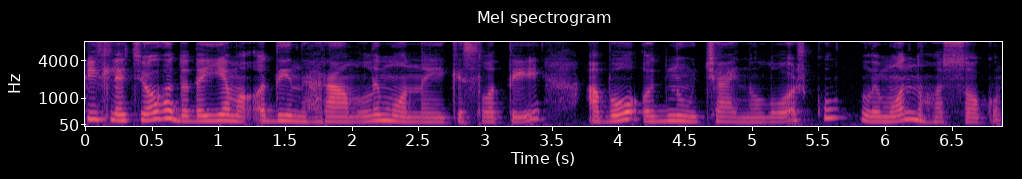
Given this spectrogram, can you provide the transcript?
Після цього додаємо 1 грам лимонної кислоти або 1 чайну ложку лимонного соку.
